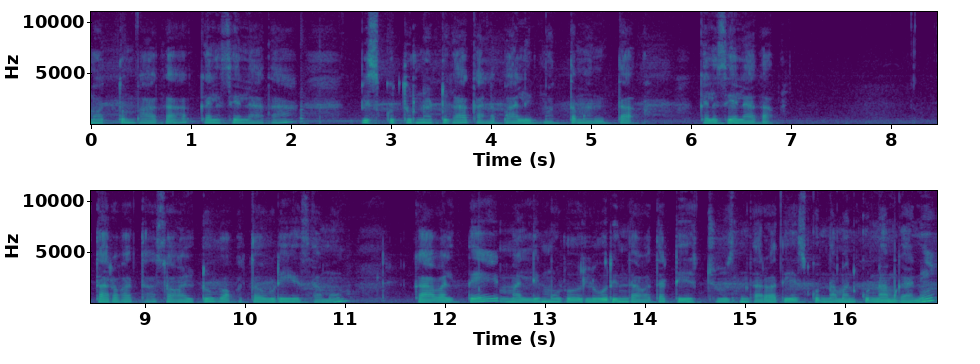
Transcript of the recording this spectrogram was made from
మొత్తం బాగా కలిసేలాగా పిసుకుతున్నట్టుగా కలపాలి. మొత్తం అంతా కలిసేలాగా. తర్వాత సాల్ట్ ఒక తవుడు వేసాము. కావాలితే మళ్ళీ మూడు రోజులు ఊరిన తర్వాత టేస్ట్ చూసిన తర్వాత వేసుకుందాం అనుకున్నాం కానీ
